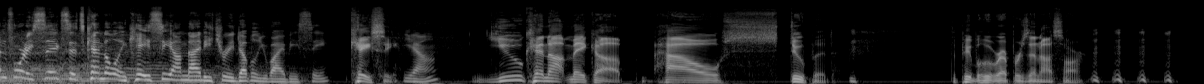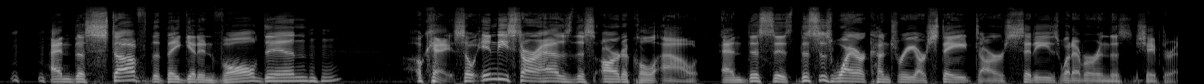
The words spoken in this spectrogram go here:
1046, it's Kendall and Casey on 93 WIBC. Casey, Yeah. you cannot make up how stupid the people who represent us are. and the stuff that they get involved in. Mm-hmm. Okay, so Indy Star has this article out, and this is this is why our country, our state, our cities, whatever, in this shape they're in.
